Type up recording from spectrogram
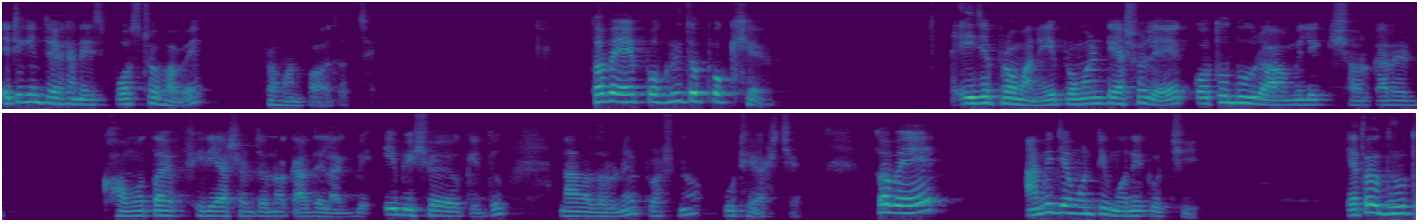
এটি কিন্তু এখানে স্পষ্টভাবে প্রমাণ পাওয়া যাচ্ছে। তবে প্রকৃতপক্ষে এই যে প্রমাণ, এই প্রমাণটি আসলে কত দূর আওয়ামী লীগ সরকারের ক্ষমতায় ফিরে আসার জন্য কাজে লাগবে, এ বিষয়েও কিন্তু নানা ধরনের প্রশ্ন উঠে আসছে। তবে আমি যেমনটি মনে করছি, এত দ্রুত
